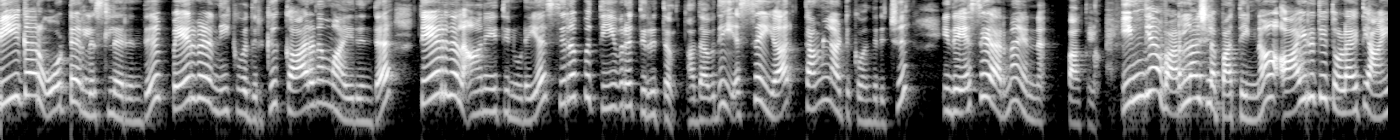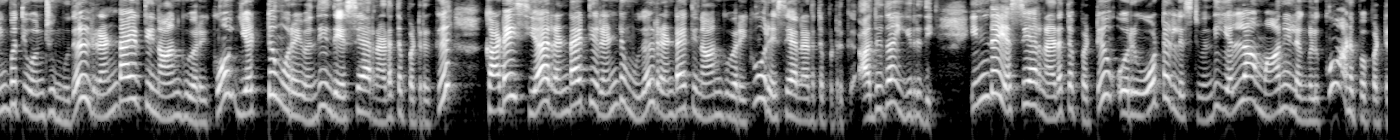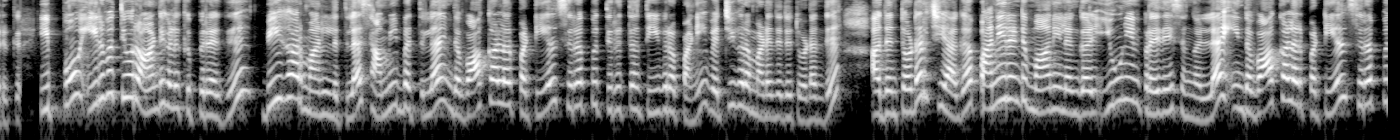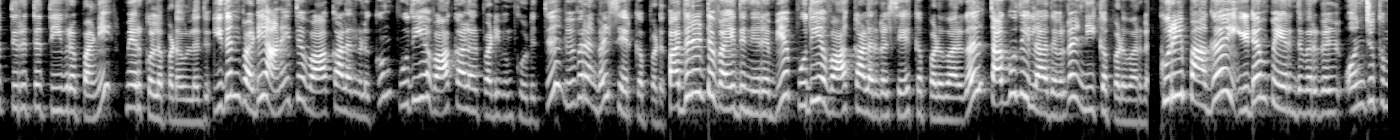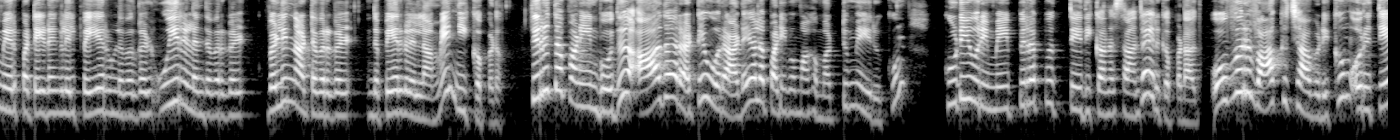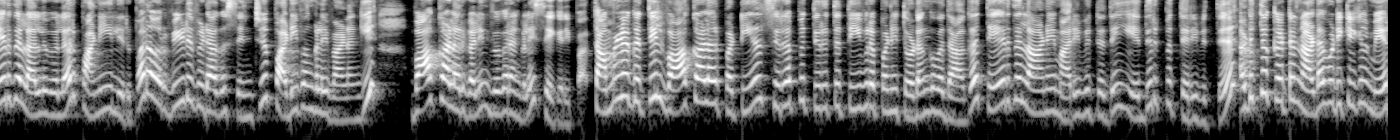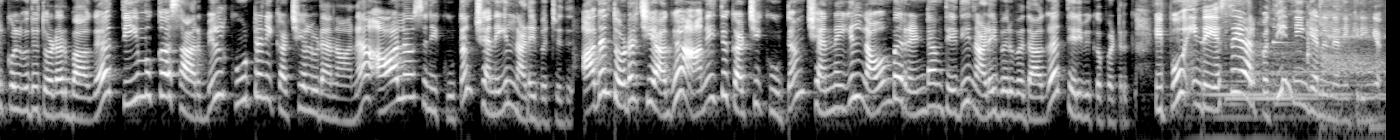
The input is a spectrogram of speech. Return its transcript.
Bihar voter லிஸ்ட்ல இருந்து பெயர்களை நீக்குவதற்கு காரணமாயிருந்த தேர்தல் ஆணையத்தினுடைய சிறப்பு தீவிர திருத்தம் அதாவது எஸ்ஐஆர் தமிழ்நாட்டுக்கு வந்துடுச்சு. இந்த எஸ்ஐஆர்னா என்ன? பார்க்கலாம். இந்தியா வரலாற்றில் பார்த்தீங்கன்னா ஆயிரத்தி தொள்ளாயிரத்தி ஐம்பத்தி ஒன்று முதல் ரெண்டாயிரத்தி நான்கு வரைக்கும் எட்டு முறை வந்து இந்த எஸ்ஐஆர் நடத்தப்பட்டிருக்கு. கடைசியாக ரெண்டாயிரத்தி ரெண்டு முதல் ரெண்டாயிரத்தி நான்கு வரைக்கும் ஒரு எஸ்ஐஆர் நடத்தப்பட்டிருக்கு. அதுதான் இறுதி. இந்த எஸ்ஐஆர் நடத்தப்பட்டு ஒரு ஓட்டர் லிஸ்ட் வந்து எல்லா மாநிலங்களுக்கும் அனுப்பப்பட்டிருக்கு. இப்போ இருபத்தி ஒரு ஆண்டுகளுக்கு பிறகு பீகார் மாநிலத்தில் சமீபத்தில் இந்த வாக்காளர் பட்டியல் சிறப்பு திருத்த தீவிர பணி வெற்றிகரம் அடைந்ததை தொடர்ந்து அதன் தொடர்ச்சியாக பனிரெண்டு மாநிலங்கள் யூனியன் பிரதேசங்களில் இந்த வாக்கு வாக்காளர் பட்டியல் சிறப்பு திருத்த தீவிர பணி மேற்கொள்ளப்பட உள்ளது. இதன்படி அனைத்து வாக்காளர்களுக்கும் புதிய வாக்காளர் படிவம் கொடுத்து விவரங்கள் சேர்க்கப்படும். பதினெட்டு வயது நிரம்பிய புதிய வாக்காளர்கள் சேர்க்கப்படுவார்கள். தகுதி இல்லாதவர்கள் நீக்கப்படுவார்கள். குறிப்பாக இடம்பெயர்ந்தவர்கள் ஒன்றுக்கும் மேற்பட்ட இடங்களில் பெயர் உள்ளவர்கள் உயிரிழந்தவர்கள் வெளிநாட்டவர்கள் இந்த பெயர்கள் எல்லாமே நீக்கப்படும். திருத்த பணியின் போது ஆதார் அட்டை ஒரு அடையாள படிவமாக மட்டுமே இருக்கும். குடியுரிமை பிறப்பு தேதிக்கான சான்றா இருக்கப்படாது ஒவ்வொரு வாக்குச்சாவடிக்கும் ஒரு தேர்தல் அலுவலர் பணியில் இருப்பார். அவர் வீடு வீடாக சென்று படிவங்களை வழங்கி வாக்காளர்களின் விவரங்களை சேகரிப்பார். தமிழகத்தில் வாக்காளர் பட்டியல் சிறப்பு திருத்த தீவிர பணி தொடங்குவதாக தேர்தல் ஆணையம் அறிவித்ததை எதிர்ப்பு தெரிவித்து அடுத்த கட்ட நடவடிக்கைகள் மேற்கொள்வது தொடர்பாக திமுக சார்பில் கூட்டணி கட்சிகளுடனான ஆலோசனை கூட்டம் சென்னையில் நடைபெற்றது. அதன் தொடர்ச்சியாக அனைத்து கட்சி கூட்டம் சென்னையில் நவம்பர் இரண்டாம் தேதி நடைபெறுவதாக தெரிவிக்கப்பட்டிருக்கு. இப்போ இந்த எஸ்ஐஆர் பத்தி நீங்க என்ன நினைக்கிறீங்க?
